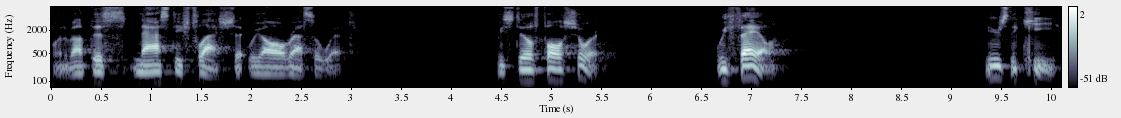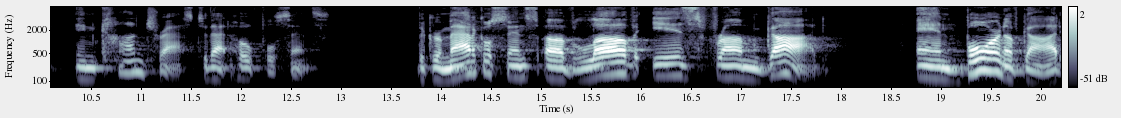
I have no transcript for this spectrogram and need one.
what about this nasty flesh that we all wrestle with? We still fall short we fail. Here's the key in contrast to that hopeful sense, the grammatical sense of love is from God and born of God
